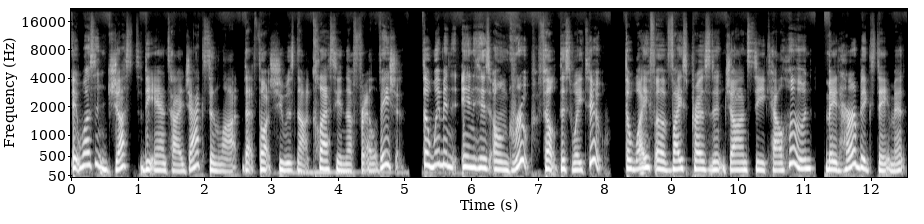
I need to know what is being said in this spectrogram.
It wasn't just the anti Jackson lot that thought she was not classy enough for elevation. The women in his own group felt this way too. The wife of Vice President John C. Calhoun made her big statement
